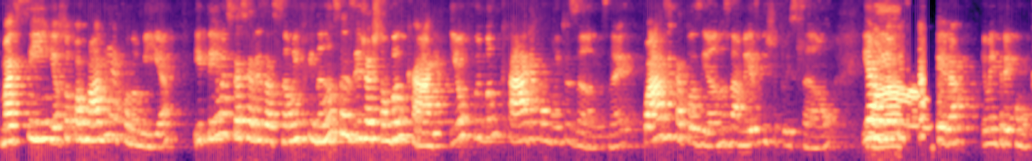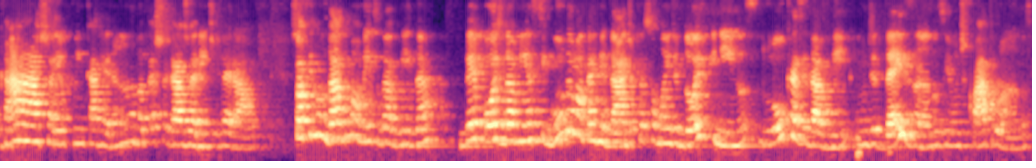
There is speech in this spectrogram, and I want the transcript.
Mas sim, eu sou formada em economia e tenho uma especialização em finanças e gestão bancária. E eu fui bancária por muitos anos, né? Quase 14 anos na mesma instituição. E aí eu fiz carreira. Eu entrei como caixa, e eu fui encarreirando até chegar a gerente geral. Só que num dado momento da vida, depois da minha segunda maternidade, que eu sou mãe de dois meninos, Lucas e Davi, um de 10 anos e um de 4 anos.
